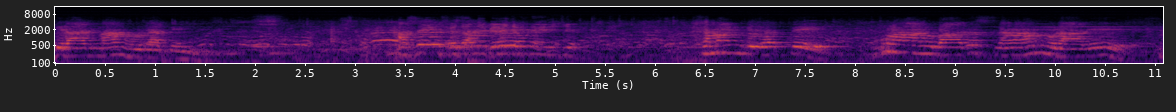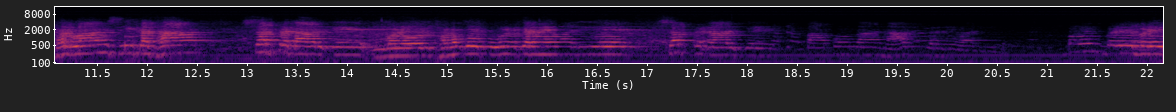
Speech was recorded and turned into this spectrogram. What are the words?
विराजमान हो जाते हैं। समान विधत्ते गुणानुवाद श्रवण मुरारे। भगवान श्री कथा सब प्रकार के मनोरथों को पूर्ण करने वाली है, सब प्रकार के पापों का नाश करने वाली है। बहुत बड़े बड़े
